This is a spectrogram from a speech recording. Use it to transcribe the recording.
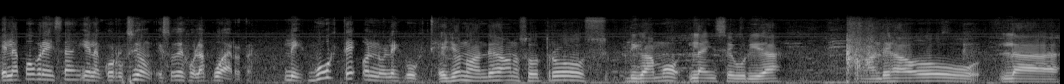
en la pobreza y en la corrupción, eso dejó la Cuarta les guste o no les guste. Ellos nos han dejado a nosotros, digamos, la inseguridad, nos han dejado la,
